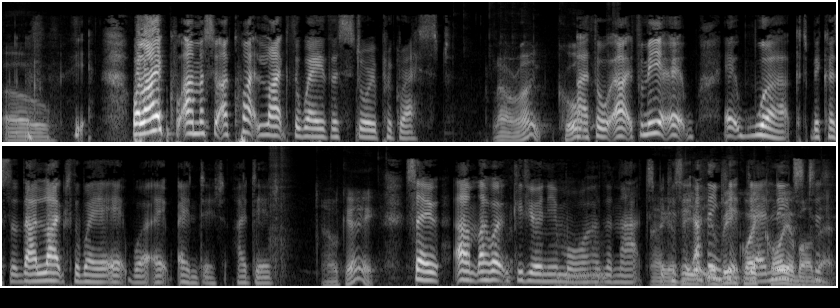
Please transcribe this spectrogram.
Oh. yeah. Well, I, I must. I quite like the way the story progressed. All right, cool. I thought, uh, for me, it it worked because I liked the way it it ended. I did. Okay, So um, I won't give you any more than that because guess it, I think it yeah, needs to. that.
